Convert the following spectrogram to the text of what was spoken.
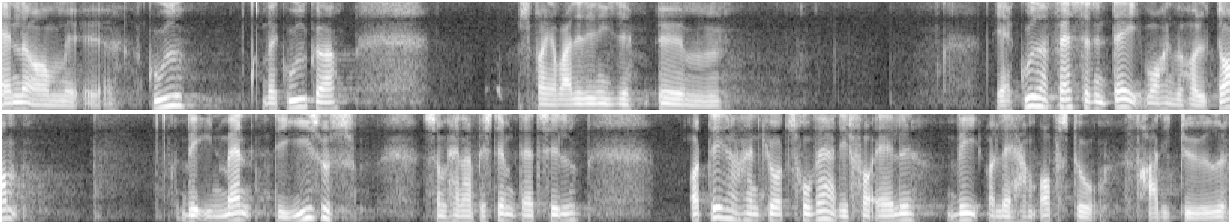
handler om øh, Gud, hvad Gud gør. Jeg springer bare lidt ind i det. Øhm, Ja, Gud har fastsat en dag, hvor han vil holde dom ved en mand, det er Jesus, som han har bestemt dertil. Og det har han gjort troværdigt for alle ved at lade ham opstå fra de døde.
